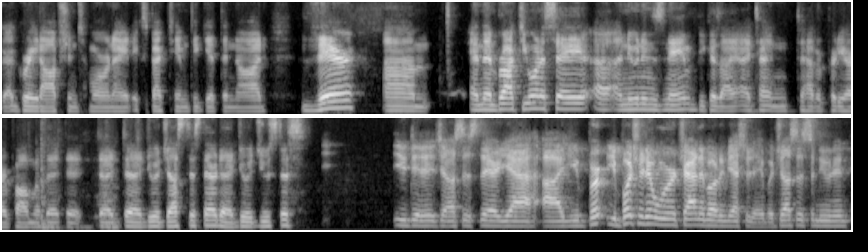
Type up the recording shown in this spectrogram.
a, great option tomorrow night. Expect him to get the nod there. Um, and then Brock, do you want to say uh, Annunen's name because I, I, tend to have a pretty hard problem with it. Did, did, did, I, do it justice there? Did I do it justice? You did it justice there. Yeah, uh, you you butchered it when we were chatting about him yesterday. But Justus Annunen,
